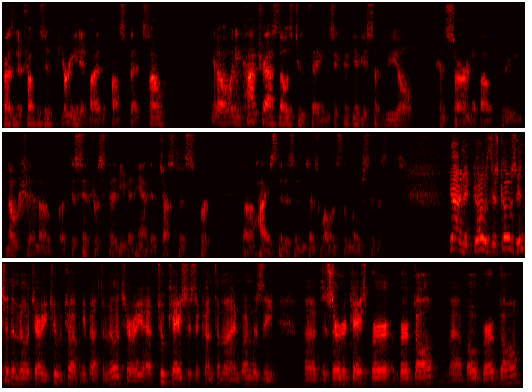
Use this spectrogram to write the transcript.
President Trump was infuriated by the prospect. So, you know, when you contrast those two things, it could give you some real concern about the notion of uh, disinterested, even-handed justice for uh, high citizens as well as the low citizens. Yeah, and it goes, this goes into the military too, talking about the military. You have two cases that come to mind. One was the uh, deserter case, Ber Bergdahl, uh, Beau Bergdahl,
